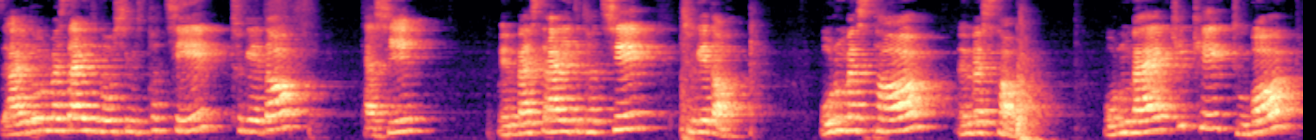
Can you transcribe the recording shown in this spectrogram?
사이드 오른발 사이드 놓으시면서 터치. 투게더 다시. 왼발 사이드 터치. 투게더 오른발 스톰 왼발 스톰. 오른발 킥킥 두번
